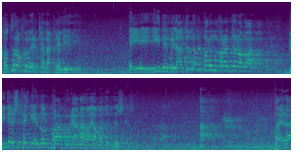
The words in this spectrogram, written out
কত রকমের ঠেলা ঠেলি এই ঈদে মিলাদুল নবী পালন করার জন্য আবার বিদেশ থেকে লোক ভাড়া করে আনা হয় আমাদের দেশে। ভাইরা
